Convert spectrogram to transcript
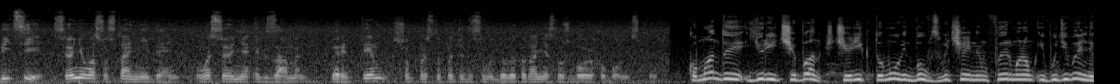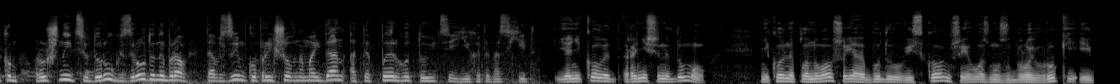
Бійці, сьогодні у вас останній день, у вас сьогодні екзамен перед тим, щоб приступити до, виконання службових обов'язків. Командує Юрій Чебан. Ще рік тому він був звичайним фермером і будівельником. Рушницю до рук зроду не брав та взимку прийшов на майдан, а тепер готується їхати на схід. Я ніколи раніше не думав, ніколи не планував, що я буду військовим, що я возьму зброю в руки і,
